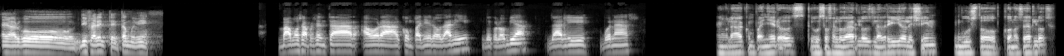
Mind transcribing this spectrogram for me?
Es algo diferente, está muy bien. Vamos a presentar ahora al compañero Dani de Colombia. Dani, buenas. Hola compañeros, qué gusto saludarlos. Ladrillo, Leshin, un gusto conocerlos.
